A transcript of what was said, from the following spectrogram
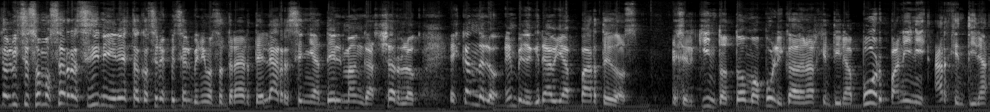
al vicio, somos RCCine y en esta ocasión especial venimos a traerte la reseña del manga Sherlock, Escándalo en Belgravia parte 2. Es el quinto tomo publicado en Argentina por Panini Argentina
